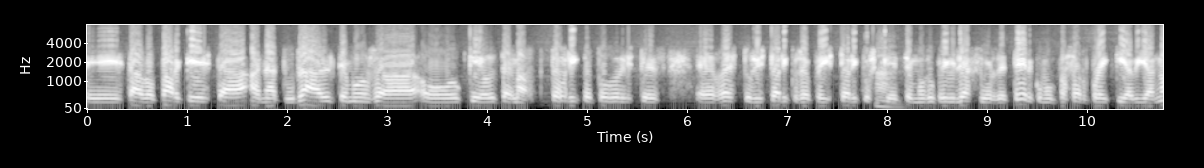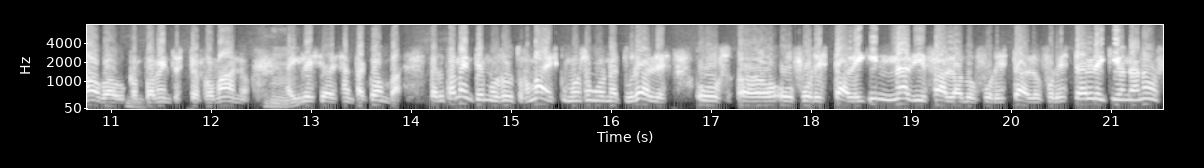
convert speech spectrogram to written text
Eh, está o parque, está a natural, temos a, o que o tema histórico, todos estes eh, restos históricos e prehistóricos ah. que temos o privilegio de ter, como pasar por aquí a Villanova, o mm. campamento este romano, mm. a iglesia de Santa Comba, pero tamén temos outros máis, como son os naturales, os, uh, o forestal, e aquí nadie fala do forestal, o forestal que onde nós,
